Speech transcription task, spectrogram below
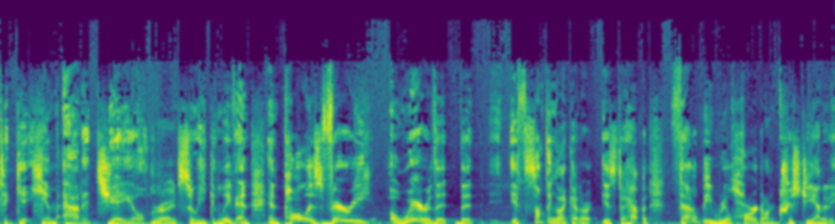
to get him out of jail Right. so he can leave. And and Paul is very aware that that if something like that are- is to happen, that'll be real hard on Christianity.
